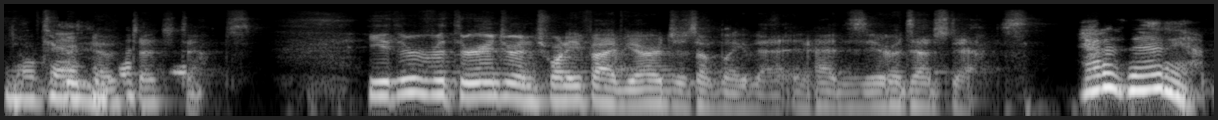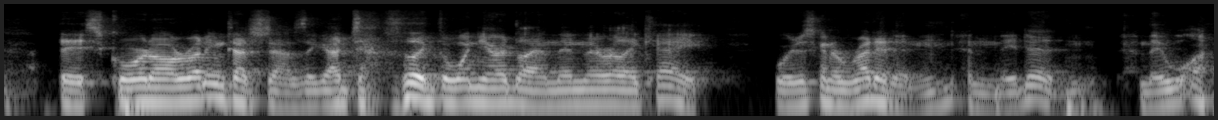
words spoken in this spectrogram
no no touchdowns. He threw for 325 yards or something like that and had zero touchdowns. How does that happen? They scored all running touchdowns. They got down to like the one yard line. Then they were like, "Hey, we're just gonna run it in," and they did, and they won.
